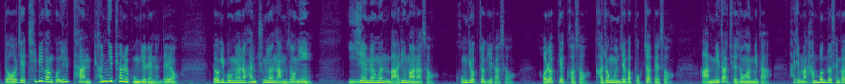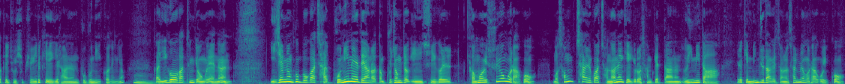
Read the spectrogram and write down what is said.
근데 어제 TV 광고 1탄 편집편을 공개를 했는데요. 여기 보면은 한 중년 남성이 이재명은 말이 많아서 공격적이라서 어렵게 커서 가족 문제가 복잡해서 압니다 죄송합니다. 하지만 한 번 더 생각해 주십시오. 이렇게 얘기를 하는 부분이 있거든요. 음. 그러니까 이거 같은 경우에는 이재명 후보가 자 본인에 대한 어떤 부정적인 인식을 겸허히 수용을 하고 뭐 성찰과 전환의 계기로 삼겠다는 의미다. 이렇게 민주당에서는 설명을 하고 있고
